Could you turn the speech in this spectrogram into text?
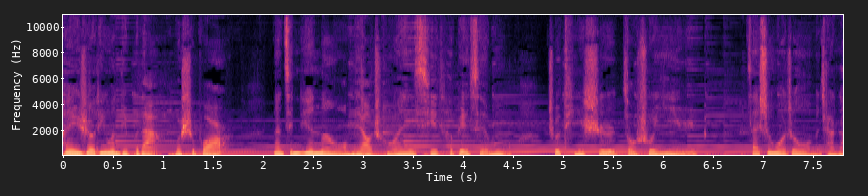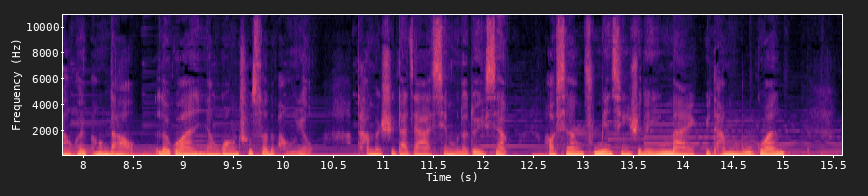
欢迎收听《问题不大》，我是博尔。那今天呢，我们要重温一期特别节目，主题是走出抑郁。在生活中，我们常常会碰到乐观、阳光、出色的朋友，他们是大家羡慕的对象，好像负面情绪的阴霾与他们无关。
